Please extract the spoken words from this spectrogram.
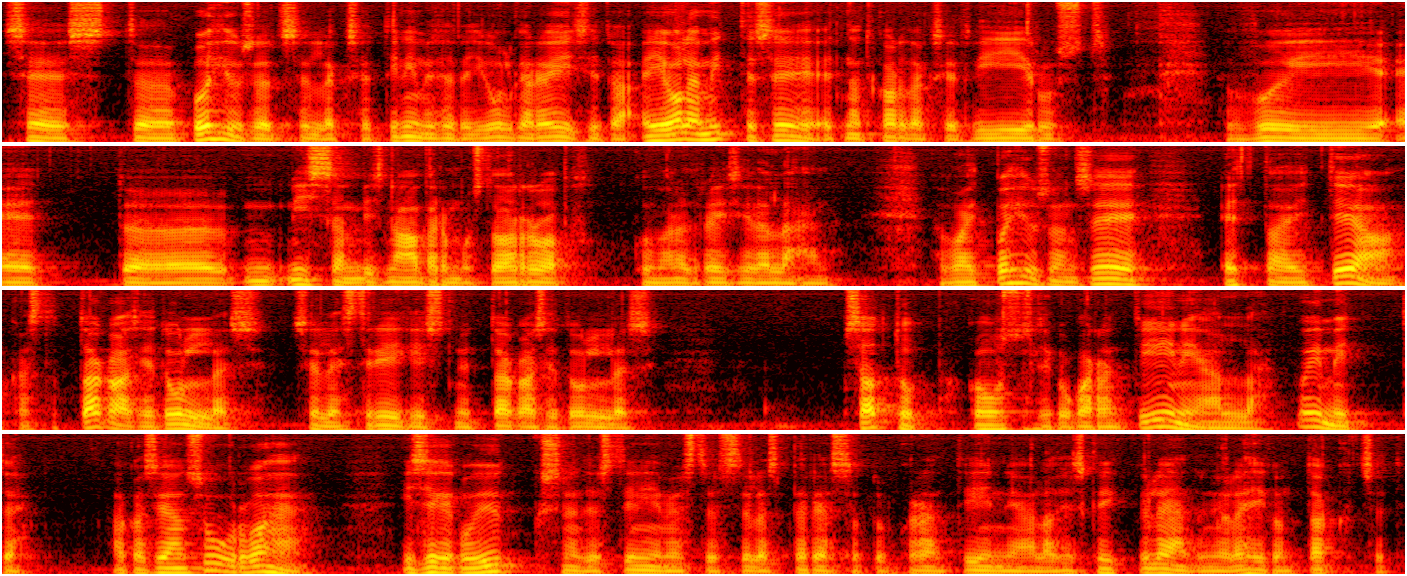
sest äh, põhjused selleks, et inimesed ei julge reisida, ei ole mitte see, et nad kardaksid viirust või et äh, issand, mis naaber must arvab, kui ma nüüd reisile lähen, vaid põhjus on see, et ta ei tea, kas ta tagasi tulles, sellest riigist nüüd tagasi tulles, satub kohustusliku karantiini alla või mitte. aga see on suur vahe. isegi kui üks nendest inimestest sellest perest satub karantiini alla, siis kõik ülejäänud on ju lähikontaktsed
